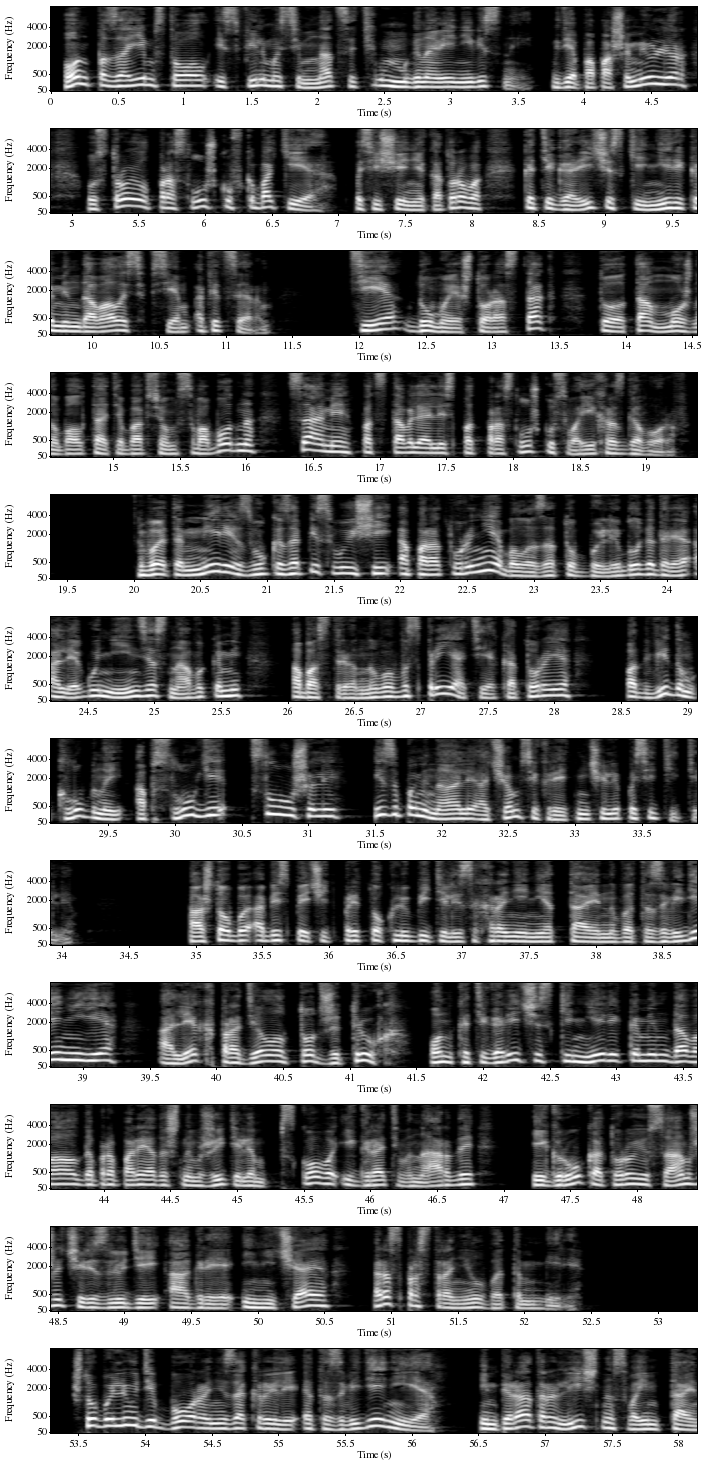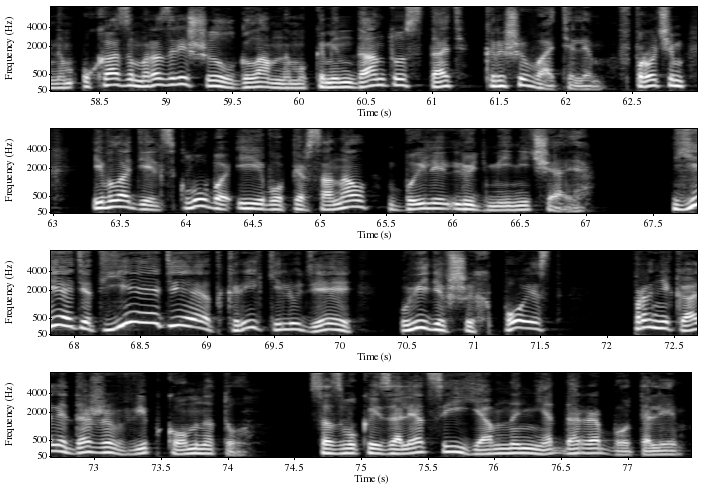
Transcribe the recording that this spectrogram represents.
он позаимствовал из фильма «17 мгновений весны», где папаша Мюллер устроил прослушку в кабаке, посещение которого категорически не рекомендовалось всем офицерам. Те, думая, что раз так, то там можно болтать обо всем свободно, сами подставлялись под прослушку своих разговоров. В этом мире звукозаписывающей аппаратуры не было, зато были благодаря Олегу ниндзя с навыками обостренного восприятия, которые под видом клубной обслуги слушали и запоминали, о чем секретничали посетители. А чтобы обеспечить приток любителей сохранения тайн в это заведение, Олег проделал тот же трюк. Он категорически не рекомендовал добропорядочным жителям Пскова играть в нарды, игру, которую сам же через людей Агрия и Нечая распространил в этом мире. Чтобы люди Бора не закрыли это заведение, император лично своим тайным указом разрешил главному коменданту стать крышевателем. Впрочем, и владелец клуба, и его персонал были людьми Нечая. «Едет! Едет!» — крики людей, увидевших поезд, проникали даже в вип-комнату. Со звукоизоляцией явно не доработали.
